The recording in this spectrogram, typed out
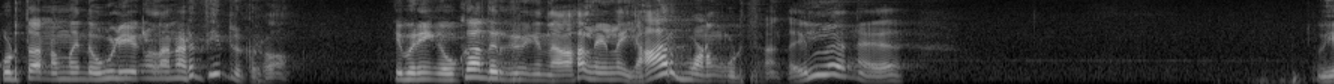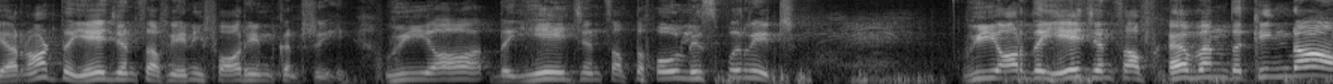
கொடுத்தா நம்ம இந்த ஊழியங்கள்லாம் நடத்திட்டு இருக்கிறோம். இப்போ நீங்கள் உட்காந்துருக்குறீங்க இந்த ஆலையெல்லாம் யார் பணம் கொடுத்தாங்க? இல்லைங்க. We are not the agents of any foreign country. We are the agents of the Holy Spirit. We are the agents of heaven, the kingdom.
